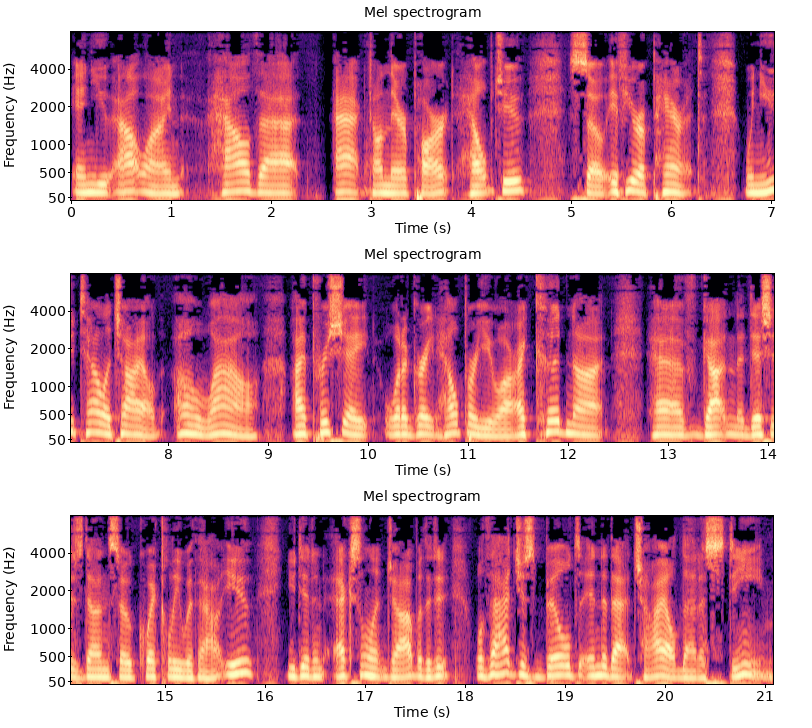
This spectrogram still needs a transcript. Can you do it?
And you outline how that act on their part helped you. So if you're a parent, when you tell a child, Oh, wow, I appreciate what a great helper you are. I could not have gotten the dishes done so quickly without you. You did an excellent job with it. Well, that just builds into that child that esteem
